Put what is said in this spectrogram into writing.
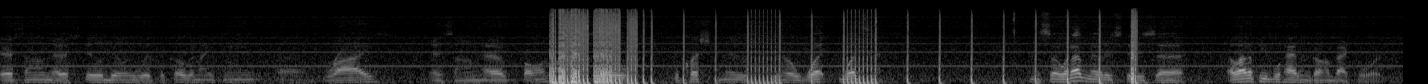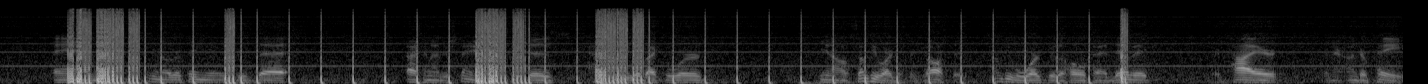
there are some that are still dealing with the COVID-19 uh, rise, and some have fallen off. So the question is, you know, what what's next? And so what I've noticed is uh, a lot of people haven't gone back to work, and you know, the thing is, is that I can understand because how can you go back to work? You know, some people are just exhausted. Some people work through the whole pandemic. They're tired and they're underpaid,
